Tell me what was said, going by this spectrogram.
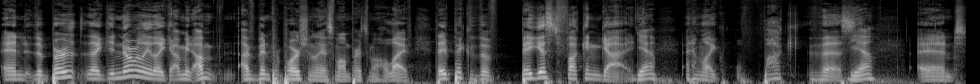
And the bird, like normally, like I mean, I'm I've been proportionally a small person my whole life. They pick the biggest fucking guy, Yeah. and I'm like, fuck this. Yeah. And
